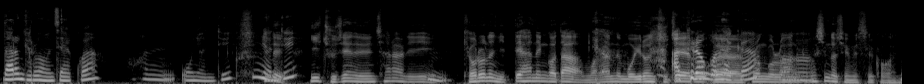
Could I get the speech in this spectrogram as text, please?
나랑 결혼 언제 할 거야? 한 5년 뒤? 10년 근데 뒤? 이 주제는 차라리 음. 결혼은 이때 하는 거다 뭐라는 뭐 이런 주제로 그런 걸로 예, 할까요? 그런 걸로 하는 게 어. 훨씬 더 재밌을 것 같네요.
